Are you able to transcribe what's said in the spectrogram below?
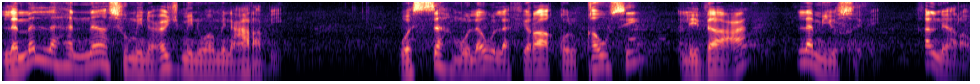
لملها الناس من عجم ومن عرب والسهم لولا فراق القوس الإذاعة لم يصبي خلني أروح.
